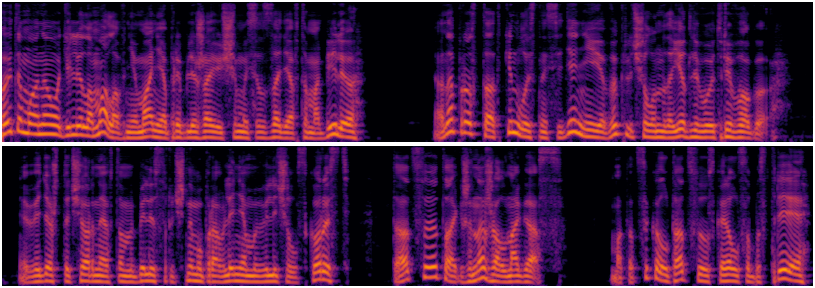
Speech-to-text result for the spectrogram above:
поэтому она уделила мало внимания приближающемуся сзади автомобилю. Она просто откинулась на сиденье и выключила надоедливую тревогу. Видя, что черный автомобиль с ручным управлением увеличил скорость, Тацию также нажал на газ. Мотоцикл Тацию ускорился быстрее,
